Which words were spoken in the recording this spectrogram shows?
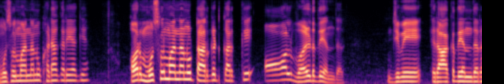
ਮੁਸਲਮਾਨਾਂ ਨੂੰ ਖੜਾ ਕਰਿਆ ਗਿਆ ਔਰ ਮੁਸਲਮਾਨਾਂ ਨੂੰ ਟਾਰਗੇਟ ਕਰਕੇ ਆਲ ਵਰਲਡ ਦੇ ਅੰਦਰ, ਜਿਵੇਂ ਇਰਾਕ ਦੇ ਅੰਦਰ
